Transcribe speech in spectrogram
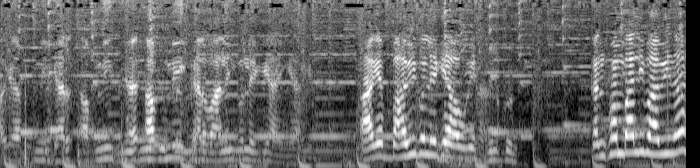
आगे अपनी घर अपनी घर अपनी घरवाली को लेके आएँगे आगे। आगे भाभी को लेके आओगे? बिल्कुल। कंफर्म वाली भाभी ना?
